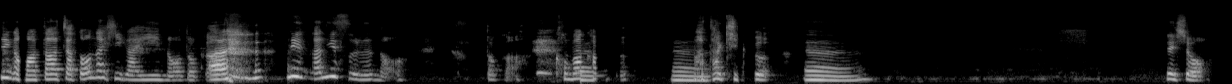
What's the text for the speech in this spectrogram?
人がまた、じゃあどんな日がいいのとか。何するの？とか、細かくうんまた聞く。うん。でしょ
